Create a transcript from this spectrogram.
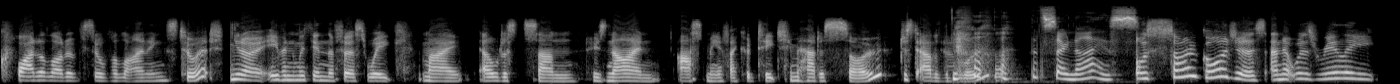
quite a lot of silver linings to it. You know, even within the first week, my eldest son, who's nine, asked me if I could teach him how to sew just out of the blue. That's so nice. It was so gorgeous. And it was really,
